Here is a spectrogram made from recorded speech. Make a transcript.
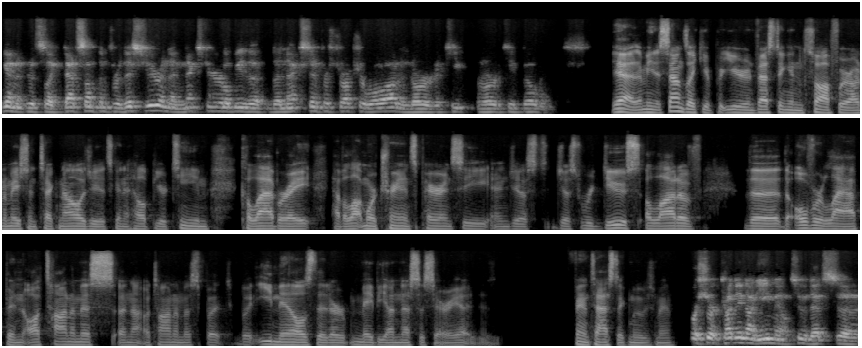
again, it's like that's something for this year, and then next year it'll be the the next infrastructure rollout in order to keep in order to keep building. Yeah, I mean, it sounds like you're you're investing in software automation technology. It's going to help your team collaborate, have a lot more transparency, and just just reduce a lot of the the overlap and autonomous uh, not autonomous but but emails that are maybe unnecessary uh, fantastic moves man for sure cutting on email too that's uh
